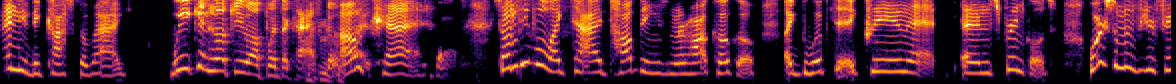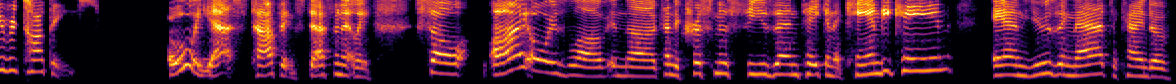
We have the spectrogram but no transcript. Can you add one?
I need a Costco bag. We can hook you up with a Costco. okay. Some people like to add toppings in their hot cocoa, like whipped cream and sprinkles. What are some of your favorite toppings? Oh, yes, toppings, definitely. So I always love in the kind of Christmas season taking a candy cane and using that to kind of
